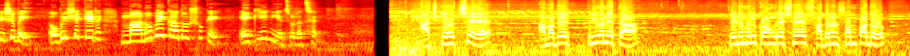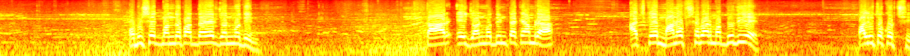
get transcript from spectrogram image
হিসেবেই অভিষেকের মানবিক আদর্শকে এগিয়ে নিয়ে চলেছেন। আজকে হচ্ছে আমাদের প্রিয় নেতা তৃণমূল কংগ্রেসের সাধারণ সম্পাদক অভিষেক বন্দ্যোপাধ্যায়ের জন্মদিন। তার এই জন্মদিনটাকে আমরা আজকে মানব সেবার মধ্য দিয়ে পালিত করছি।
